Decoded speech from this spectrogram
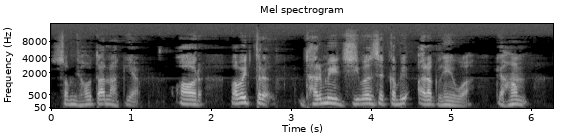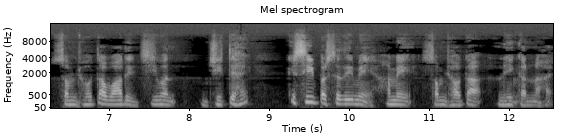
समझौता ना किया और पवित्र, धर्मी जीवन से कभी अलग नहीं हुआ कि हम समझौतावादी जीवन जीते हैं, किसी परिस्थिति में हमें समझौता नहीं करना है,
